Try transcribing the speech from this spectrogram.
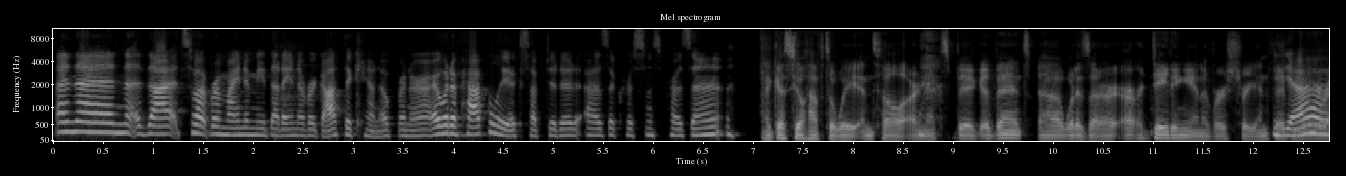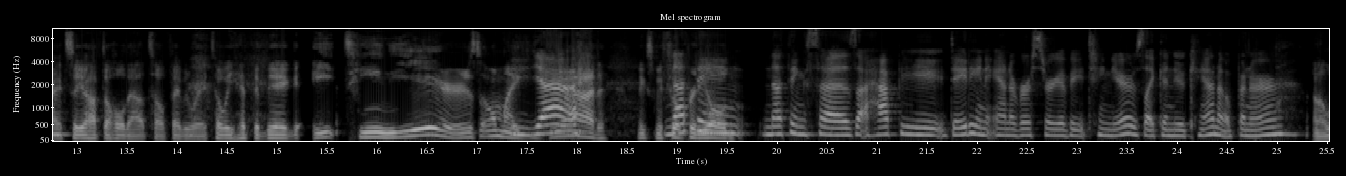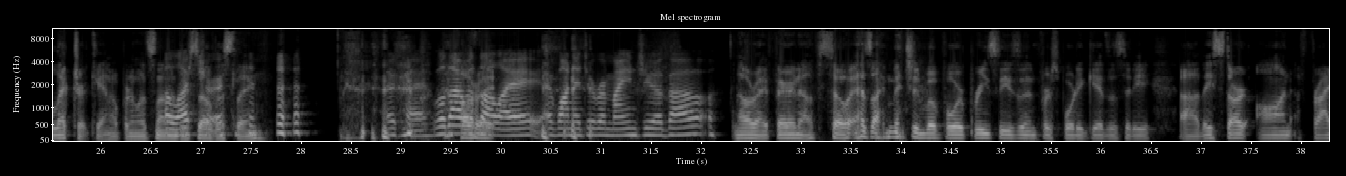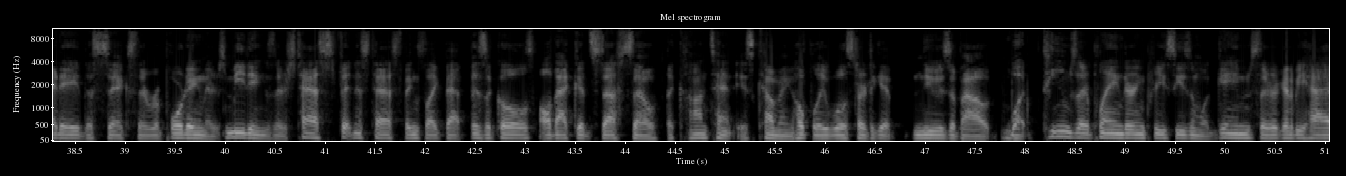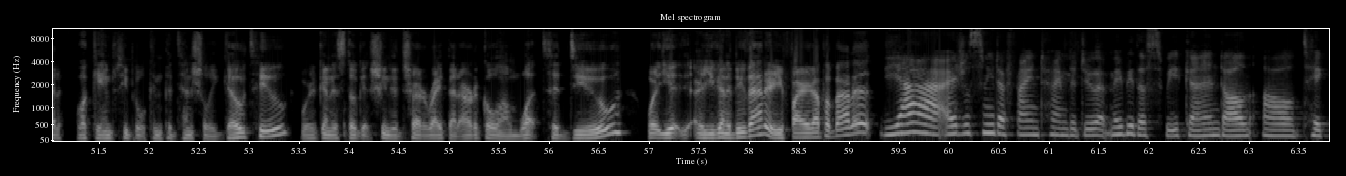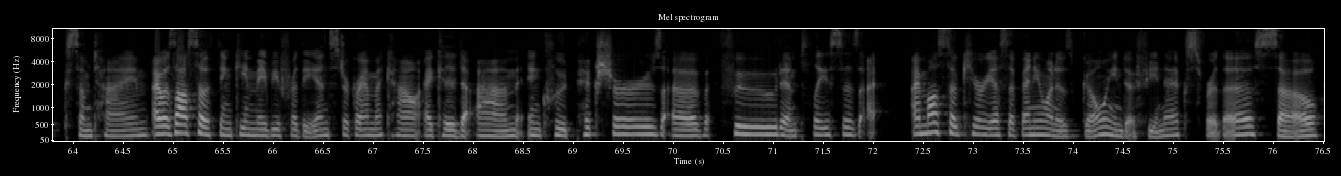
And then that's what reminded me that I never got the can opener. I would have happily accepted it as a Christmas present. I guess you'll have to wait until our next big event. Uh, what is that? Our, our, dating anniversary in February, yeah. right? So you'll have to hold out till February till we hit the big 18 years. Oh my yeah. God. Makes me feel nothing, pretty old. Nothing says a happy dating anniversary of 18 years like a new can opener. An electric can opener. Let's not electric. undersell this thing. okay. Well, that was all, right. all I, I wanted to remind you about. All right. Fair enough. So, as I mentioned before, preseason for Sporting Kansas City, uh, they start on Friday the 6th. They're reporting, there's meetings, there's tests, fitness tests, things like that, physicals, all that good stuff. So, the content is coming. Hopefully, we'll start to get news about what teams they're playing during preseason, what games that are going to be had, what games people can potentially go to. We're going to still get Sheena to try to write that article on what to do what you are you going to do that? Are you fired up about it? Yeah, I just need to find time to do it. Maybe this weekend I'll I'll take some time. I was also thinking maybe for the Instagram account I could um, include pictures of food and places. I, I'm also curious if anyone is going to Phoenix for this. So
